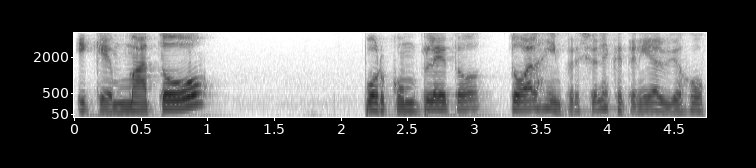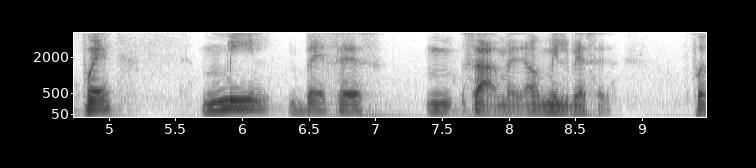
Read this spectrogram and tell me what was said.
y que mató por completo todas las impresiones que tenía el viejo. Fue mil veces o sea, mil veces. Fue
